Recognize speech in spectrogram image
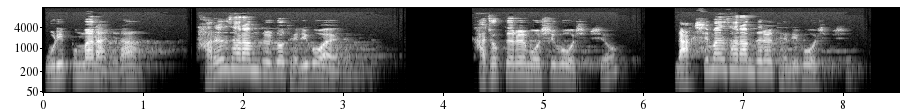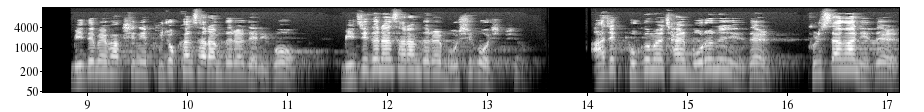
우리뿐만 아니라 다른 사람들도 데리고 와야 됩니다. 가족들을 모시고 오십시오. 낙심한 사람들을 데리고 오십시오. 믿음의 확신이 부족한 사람들을 데리고 미지근한 사람들을 모시고 오십시오. 아직 복음을 잘 모르는 이들, 불쌍한 이들,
